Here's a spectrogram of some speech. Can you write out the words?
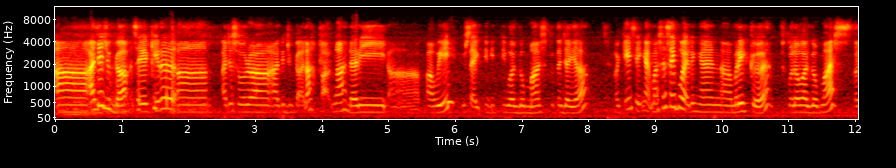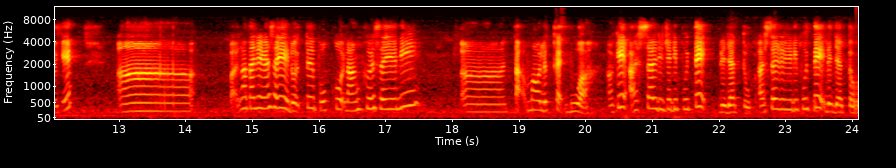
uh, ada juga saya kira uh, ada seorang, ada jugalah Pak Ngah dari uh, PAWE, Pusat Aktiviti Warga Mas Putrajaya. Okay, saya ingat masa saya buat dengan uh, mereka, Sekolah Warga Mas, okay. Uh, Pak Ngah tanya dengan saya, doktor pokok nangka saya ni uh, tak mau lekat buah. Okay, asal dia jadi putik, dia jatuh. Asal dia jadi putik, dia jatuh.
